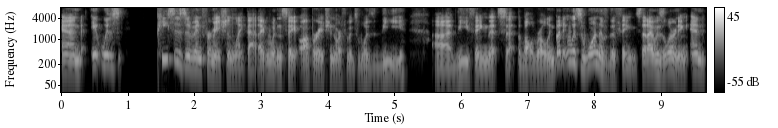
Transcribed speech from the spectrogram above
And it was pieces of information like that. I wouldn't say Operation Northwoods was the uh, the thing that set the ball rolling, but it was one of the things that I was learning and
